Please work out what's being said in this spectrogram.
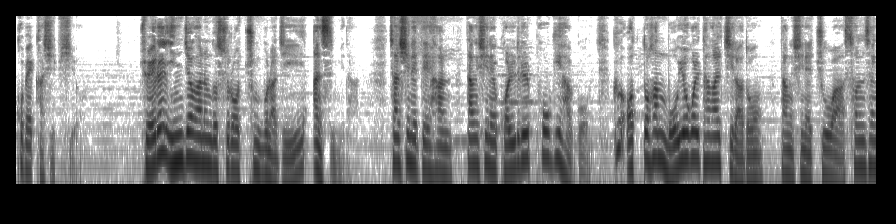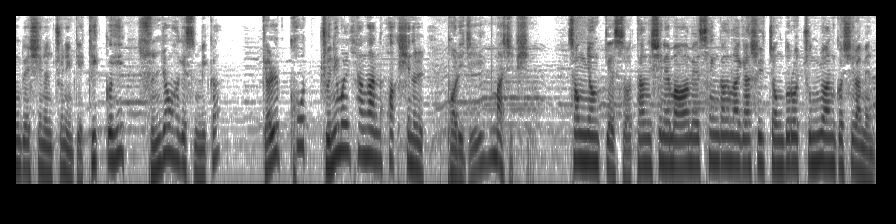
고백하십시오. 죄를 인정하는 것으로 충분하지 않습니다. 자신에 대한 당신의 권리를 포기하고 그 어떠한 모욕을 당할지라도 당신의 주와 선생 되시는 주님께 기꺼이 순종하겠습니까? 결코 주님을 향한 확신을 버리지 마십시오. 성령께서 당신의 마음에 생각나게 하실 정도로 중요한 것이라면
